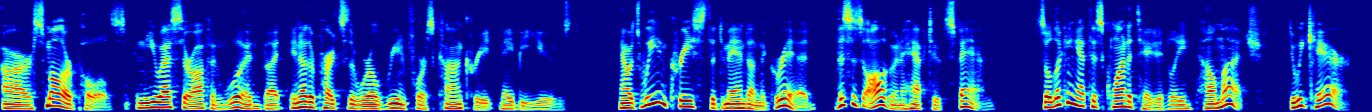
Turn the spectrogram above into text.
are smaller poles. In the US, they're often wood, but in other parts of the world, reinforced concrete may be used. Now, as we increase the demand on the grid, this is all going to have to expand. So, looking at this quantitatively, how much? Do we care?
